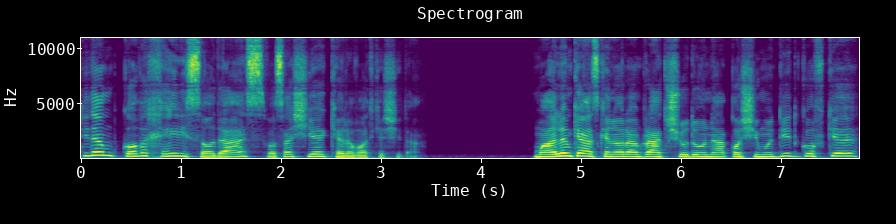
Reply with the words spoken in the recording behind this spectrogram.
دیدم گاوه خیلی ساده است واسهش یه کروات کشیدم. معلم که از کنارم رد شد و نقاشیمو دید گفت که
